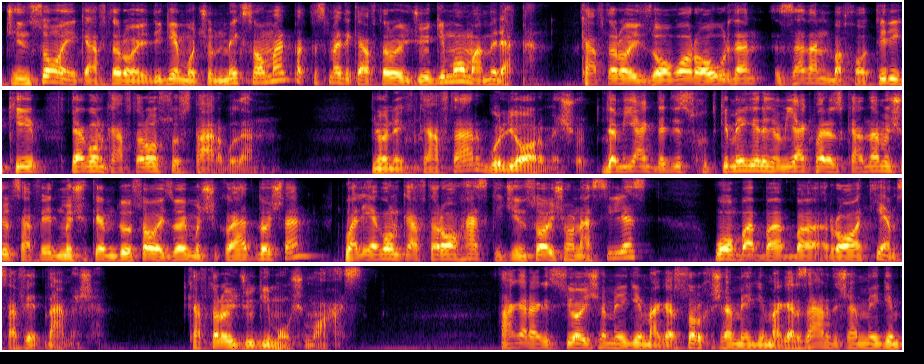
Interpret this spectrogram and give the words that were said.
جنس های کفترهای دیگه ما چون مکس آمد به قسمت کفترهای جوگی ما همین رقم. کفترهای زاغا را آوردن زدن به خاطری که یگان کفترها سستر بودن. یعنی کفتر گلیار می‌شد. دم یک ددیس خود که می‌گیره دم یک پرز کنده می‌شد سفید می‌شد که دو سا ازای ما شکایت داشتن. ولی یگان کفترها هست که جنسایشان اصیل است و با راحتی هم سفید نمیشن. کفترهای جوگی ما شما هست. اگر اگر سیاهیش هم میگیم اگر سرخش هم میگیم اگر زردش هم میگیم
